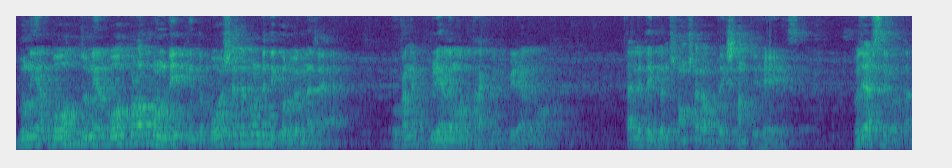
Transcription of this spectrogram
দুনিয়ার বহুত দুনিয়ার বহুত বড় পণ্ডিত, কিন্তু বউয়ের সাথে পণ্ডিতি করবেন না যায়। ওখানে বিড়ালের মতো থাকবেন, বিড়ালের মতো। তাহলে দেখবেন সংসারে অর্ধেক শান্তি হয়ে গেছে। বুঝে আসছে কথা?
